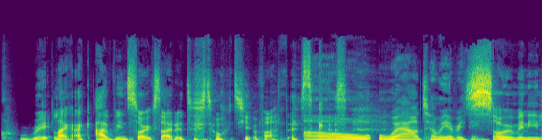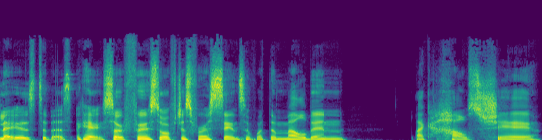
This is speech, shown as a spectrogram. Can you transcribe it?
great like I, i've been so excited to talk to you about this. Oh wow! Tell me everything. so many layers to this okay so first off just for a sense of what the melbourne like house share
